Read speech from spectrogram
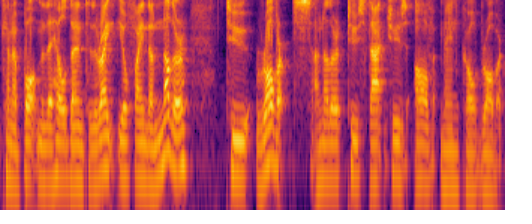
kind of bottom of the hill down to the right, you'll find another two Roberts, another two statues of men called Robert.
